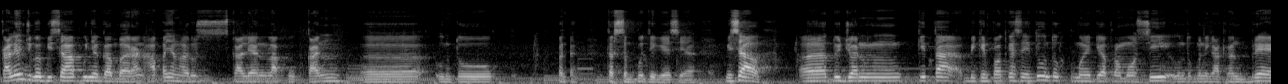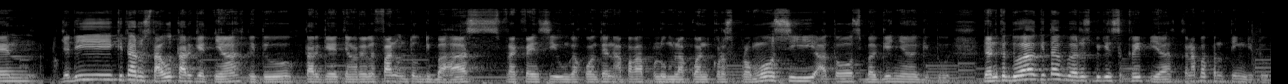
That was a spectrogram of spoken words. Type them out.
kalian juga bisa punya gambaran apa yang harus kalian lakukan uh, untuk tersebut ya guys ya. Misal uh, tujuan kita bikin podcast itu untuk media promosi untuk meningkatkan brand. Jadi kita harus tahu targetnya gitu target yang relevan untuk dibahas frekuensi unggah konten apakah perlu melakukan cross promosi atau sebagainya gitu. Dan kedua kita harus bikin skrip ya kenapa penting gitu.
